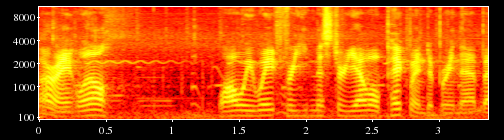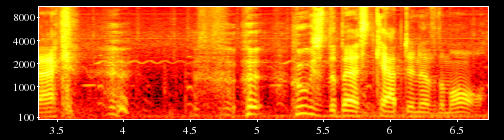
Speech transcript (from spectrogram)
Alright, well, while we wait for Mr. Yellow Pikmin to bring that back, who's the best captain of them all?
